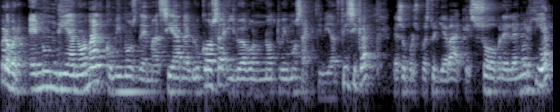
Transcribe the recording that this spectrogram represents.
Pero bueno, en un día normal comimos demasiada glucosa y luego no tuvimos actividad física. Eso por supuesto lleva a que sobre la energía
